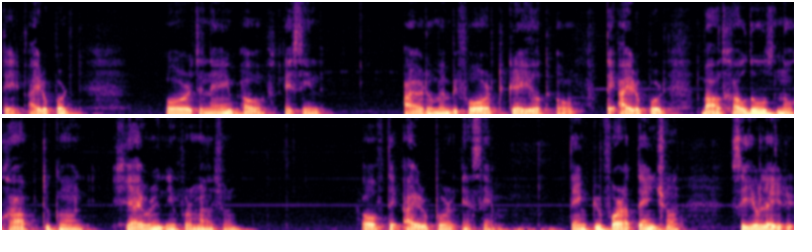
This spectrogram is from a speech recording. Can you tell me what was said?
the airport or the name of a scene airman before the creation of the airport but how does not have to con sharing information of the airport same. Thank you for attention. See you later.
